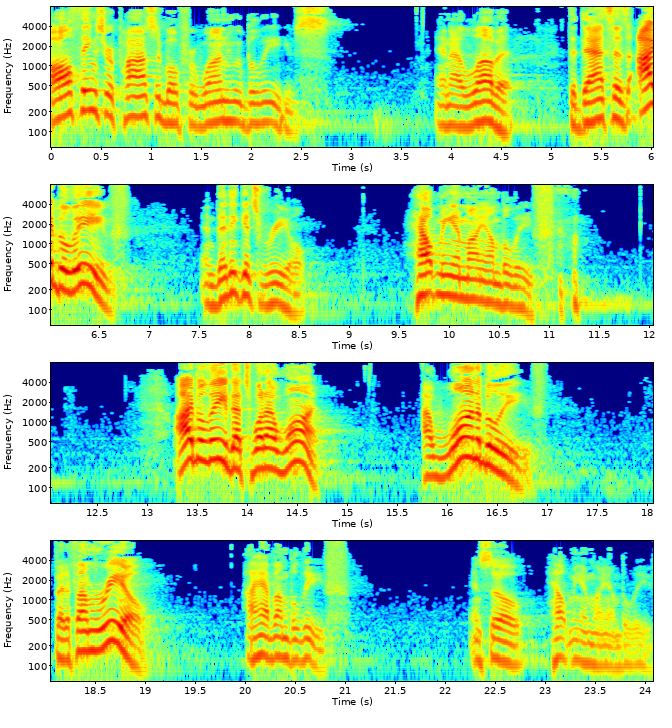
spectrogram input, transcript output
All things are possible for one who believes. And I love it. The dad says, I believe. And then he gets real. Help me in my unbelief. I believe that's what I want. I want to believe. But if I'm real, I have unbelief. And so, help me in my unbelief.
